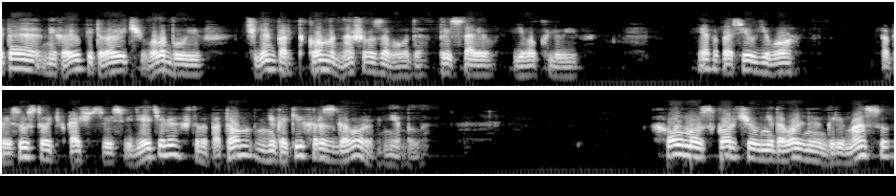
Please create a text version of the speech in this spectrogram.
Это Михаил Петрович Волобуев, член парткома нашего завода, представил его Клюев. Я попросил его поприсутствовать в качестве свидетеля, чтобы потом никаких разговоров не было. Холмов скорчил недовольную гримасу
